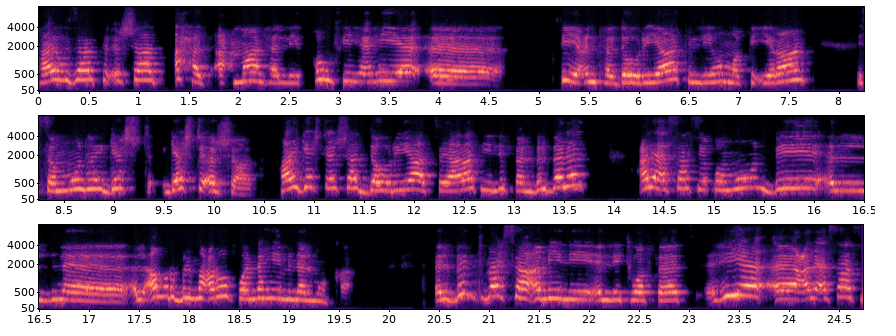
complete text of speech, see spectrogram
هاي وزارة الإرشاد أحد أعمالها اللي تقوم فيها هي في عندها دوريات اللي هم في إيران يسمونها قشت قشت إرشاد. هاي قشت إرشاد دوريات سيارات يلفن بالبلد على أساس يقومون بالأمر بالمعروف والنهي من المنكر. البنت مهسا أميني اللي توفت. هي آه، على أساس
